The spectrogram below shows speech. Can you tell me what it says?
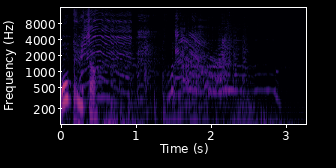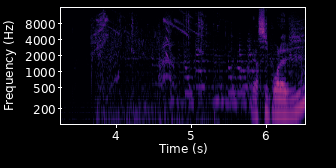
Oh putain Merci pour la vie.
